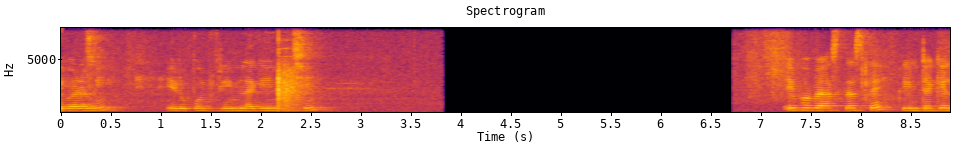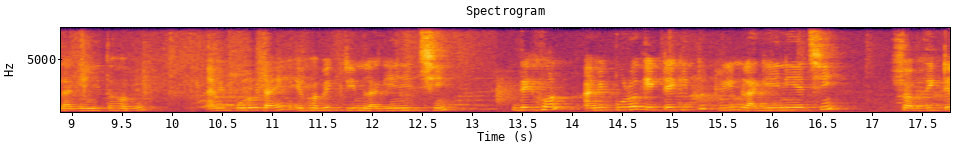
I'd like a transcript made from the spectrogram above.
এবার আমি এর উপর ক্রিম লাগিয়ে নিচ্ছি। এভাবে আস্তে আস্তে ক্রিমটাকে লাগিয়ে নিতে হবে। আমি পুরোটাই এভাবে ক্রিম লাগিয়ে নিচ্ছি। দেখুন, আমি পুরো কেকটায় কিন্তু ক্রিম লাগিয়ে নিয়েছি। সব দিকটা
